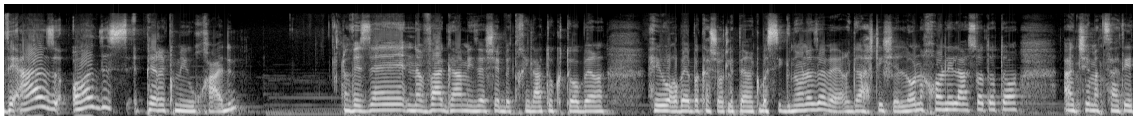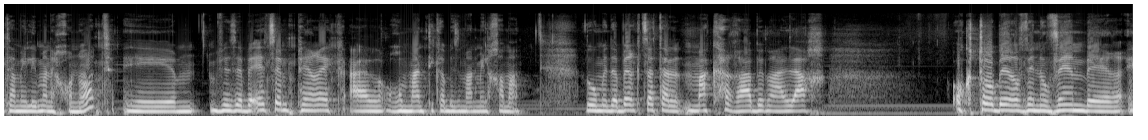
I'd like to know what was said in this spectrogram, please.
ואז עוד פרק מיוחד, וזה נבע גם מזה שבתחילת אוקטובר היו הרבה בקשות לפרק בסגנון הזה והרגשתי שלא נכון לי לעשות אותו עד שמצאתי את המילים הנכונות אה, וזה בעצם פרק על רומנטיקה בזמן מלחמה. והוא מדבר קצת על מה קרה במהלך אוקטובר ונובמבר אה,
